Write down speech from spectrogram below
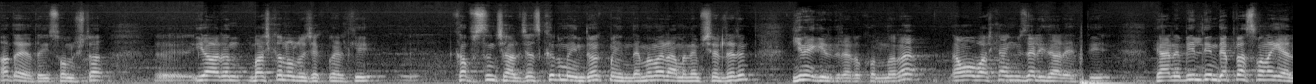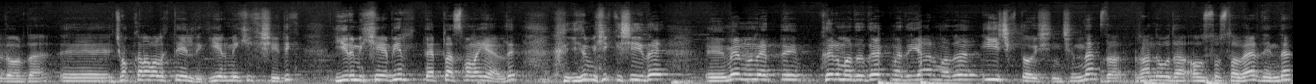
aday adayı sonuçta. Ee, yarın başkan olacak belki. Kapısını çalacağız. Kırmayın, dökmeyin dememe rağmen hemşerilerin yine girdiler o konulara. Ama başkan güzel idare etti. Yani bildiğin deplasmana geldi orada. Ee, çok kalabalık değildik. 22 kişiydik. 22'ye bir deplasmana geldi. 22 kişiyi de e, memnun etti. Kırmadı, dökmedi, yarmadı. İyi çıktı o işin içinden. Randevu da Ağustos'ta verdiğinde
